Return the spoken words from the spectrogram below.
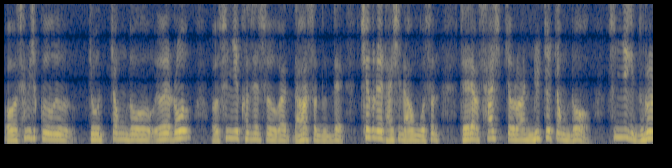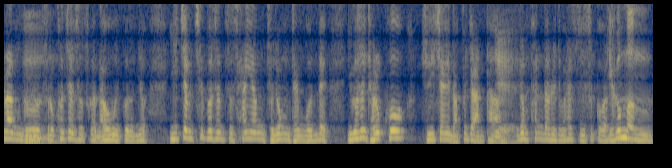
어 39조 정도로 어, 순이익 컨센서스가 나왔었는데 최근에 다시 나온 것은 대략 40조로 한 1조 정도 순이익이 늘어난 음. 것으로 컨센서스가 나오고 있거든요. 2.7% 상향 조정된 건데 이것은 결코 주식시장이 나쁘지 않다. 예. 이런 판단을 좀 할 수 있을 것 같습니다. 이것만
